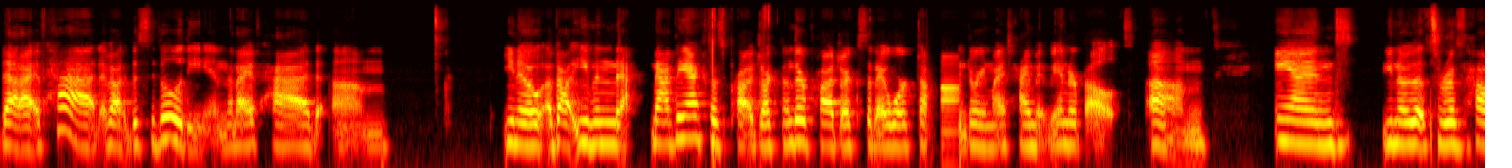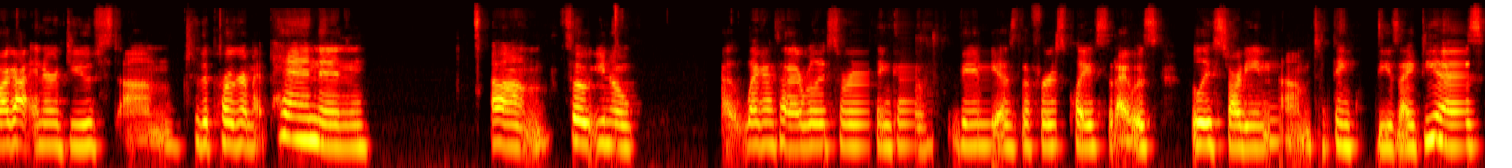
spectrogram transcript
that i've had about disability and that i've had um, you know about even the mapping access project and other projects that i worked on during my time at vanderbilt um, and you know that's sort of how i got introduced um, to the program at penn and um, so you know like I said, I really sort of think of Vandy as the first place that I was really starting um, to think these ideas.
